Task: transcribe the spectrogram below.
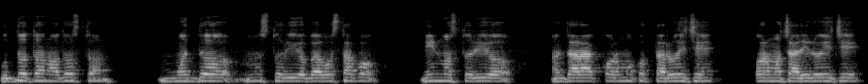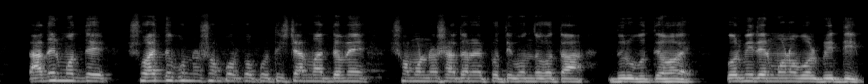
ঊর্ধ্বতন অধস্তন মধ্যস্তরীয় ব্যবস্থাপক, নিম্নস্তরীয় যারা কর্মকর্তা রয়েছে কর্মচারী রয়েছে তাদের মধ্যে সৌহার্দ্যপূর্ণ সম্পর্ক প্রতিষ্ঠার মাধ্যমে সমন্বয় সাধনের প্রতিবন্ধকতা দূরীভূত হয় কর্মীদের মনোবল বৃদ্ধি।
